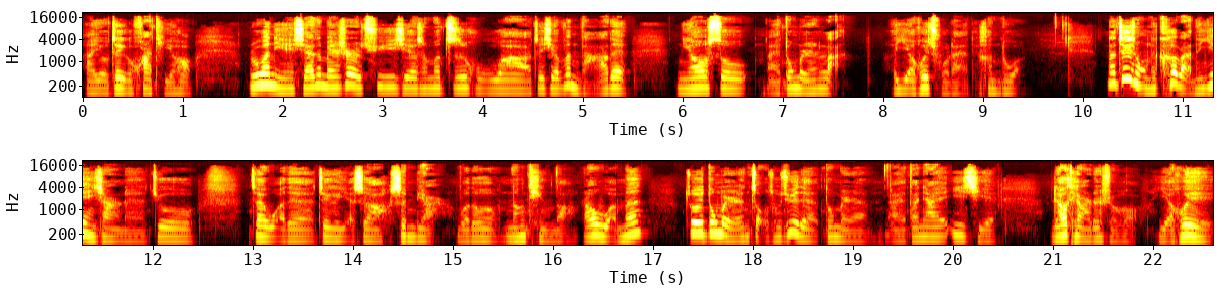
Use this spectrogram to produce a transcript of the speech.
啊，有这个话题哈。如果你闲着没事儿去一些什么知乎啊这些问答的，你要搜哎东北人懒，也会出来的很多。那这种的刻板的印象呢，就在我的这个也是啊身边，我都能听到。然后我们作为东北人走出去的东北人，哎，大家一起聊天的时候，也会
